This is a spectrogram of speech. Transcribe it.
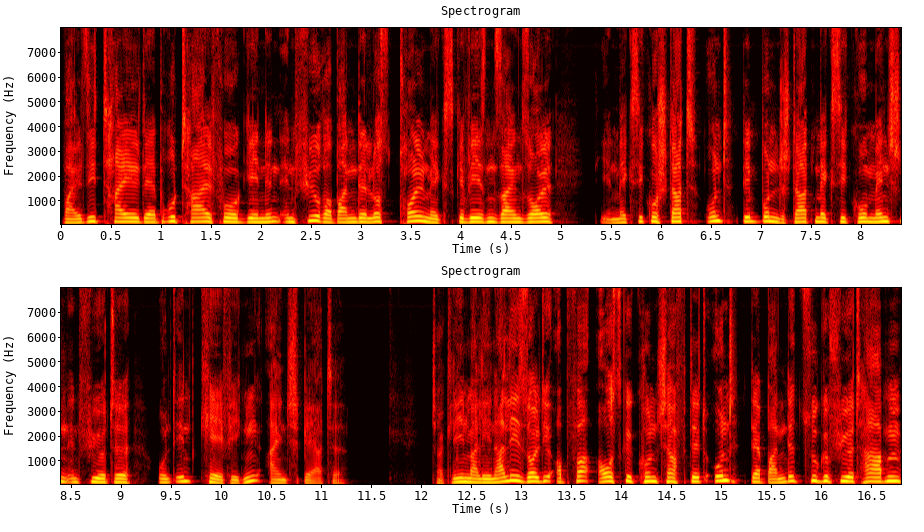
weil sie Teil der brutal vorgehenden Entführerbande Los Tolmex gewesen sein soll, die in Mexiko-Stadt und dem Bundesstaat Mexiko Menschen entführte und in Käfigen einsperrte. Jacqueline Malinalli soll die Opfer ausgekundschaftet und der Bande zugeführt haben.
